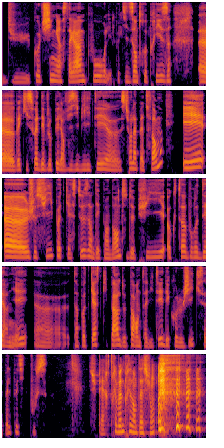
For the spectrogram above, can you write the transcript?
du coaching Instagram pour les petites entreprises bah, qui souhaitent développer leur visibilité sur la plateforme. Et je suis podcasteuse indépendante depuis octobre dernier d'un podcast qui parle de parentalité et d'écologie qui s'appelle Petite Pouce. Super, très bonne présentation.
